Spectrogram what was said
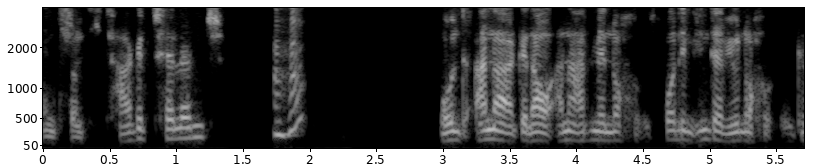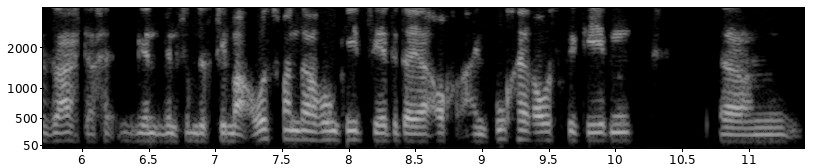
21-Tage-Challenge. Mhm. Und Anna, genau, Anna hat mir noch vor dem Interview noch gesagt, wenn es um das Thema Auswanderung geht, sie hätte da ja auch ein Buch herausgegeben. Ähm,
